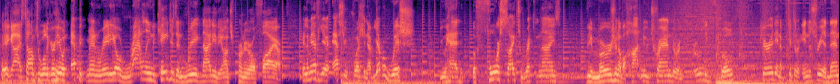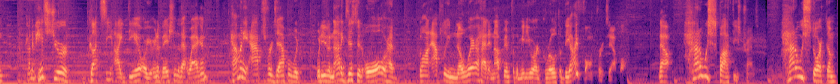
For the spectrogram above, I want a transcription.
Hey guys, Tom Terwilliger here with Epic Men Radio, rattling the cages and reigniting the entrepreneurial fire. Hey, let me have you ask you a question. Have you ever wished you had the foresight to recognize the immersion of a hot new trend or an early growth period in a particular industry and then kind of hitched your gutsy idea or your innovation to that wagon? How many apps, for example, would, would either not exist at all or have gone absolutely nowhere had it not been for the meteoric growth of the iPhone, for example? Now, how do we spot these trends? How do we start them?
